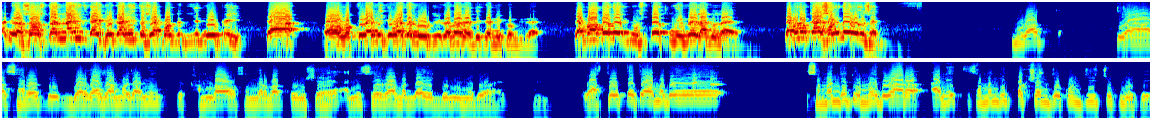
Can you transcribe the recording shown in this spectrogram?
आणि असं असतानाही काही ठिकाणी तशा पद्धतीची नोटरी त्या वकिलांनी किंवा त्या नोटरी करणाऱ्या अधिकाऱ्यांनी करून दिली आहे. त्याबाबत एक नुसतंच निर्णय लागलेला आहे. त्यामुळे काय सांगता येईल साहेब? मुळात या सार्वत्रिक जळगाव जामोद आणि खामगाव संदर्भात तो विषय आहे आणि सेगाव मधला एक दोन उमेदवार आहेत. वास्तविकता त्यामध्ये संबंधित उमेदवार आणि संबंधित पक्षांची कोणतीही चूक नव्हती.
